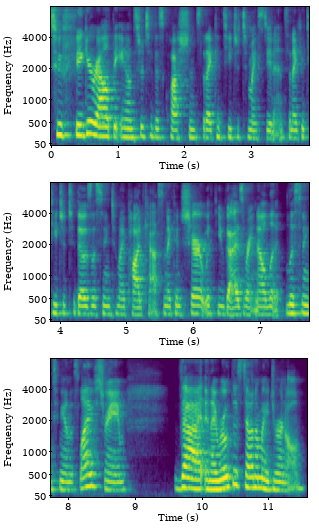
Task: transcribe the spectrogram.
to figure out the answer to this question so that I could teach it to my students and I could teach it to those listening to my podcast and I can share it with you guys right now li- listening to me on this live stream that and I wrote this down in my journal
